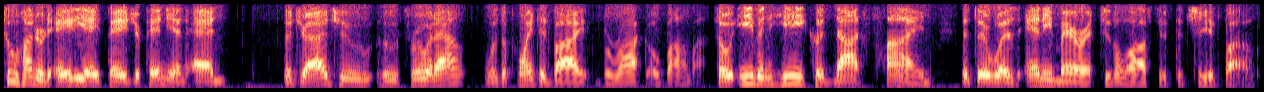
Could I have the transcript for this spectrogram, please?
288 page opinion. And the judge who, who threw it out was appointed by Barack Obama. So even he could not find that there was any merit to the lawsuit that she had filed.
